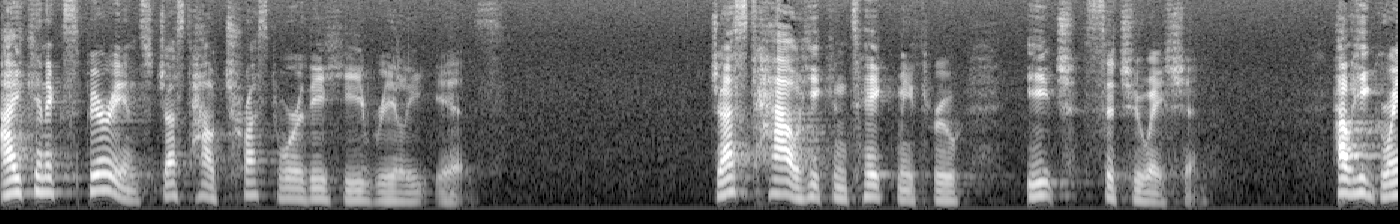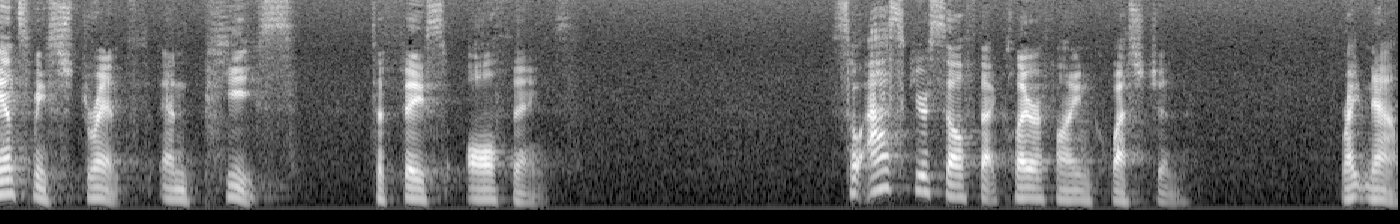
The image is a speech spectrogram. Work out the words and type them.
I can experience just how trustworthy He really is. just how He can take me through each situation, how He grants me strength and peace to face all things. So ask yourself that clarifying question right now,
